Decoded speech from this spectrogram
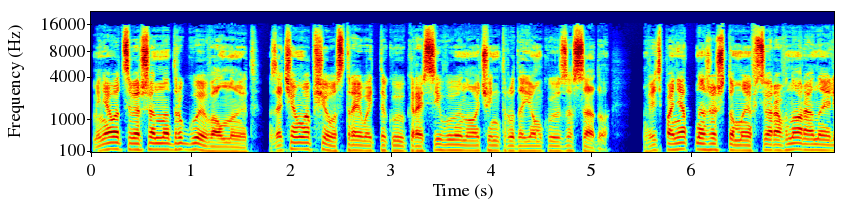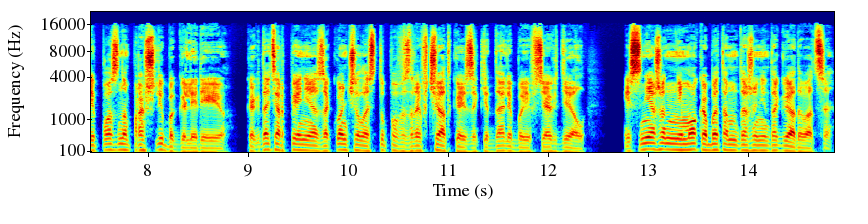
«Меня вот совершенно другое волнует. Зачем вообще устраивать такую красивую, но очень трудоемкую засаду? Ведь понятно же, что мы все равно рано или поздно прошли бы галерею. Когда терпение закончилось, тупо взрывчаткой закидали бы и всех дел. И Снежин не мог об этом даже не догадываться.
